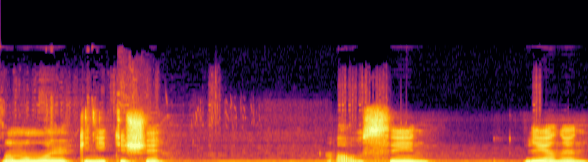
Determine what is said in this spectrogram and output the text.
Machen wir mal genetische. Aussehen. Lernen.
